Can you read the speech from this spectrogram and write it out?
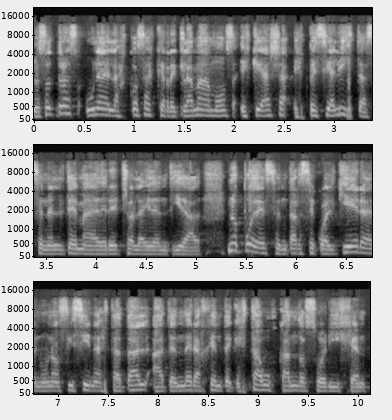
Nosotros, una de las cosas que reclamamos es que haya especialistas en el tema de derecho a la identidad. No puede sentarse cualquiera en una oficina estatal a atender a gente que está buscando su origen.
